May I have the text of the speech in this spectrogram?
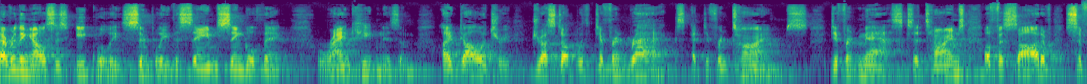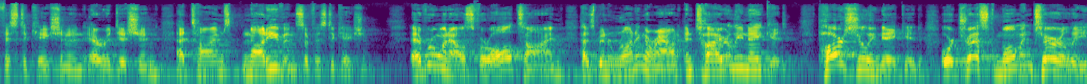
Everything else is equally, simply the same single thing rank hedonism, idolatry, dressed up with different rags at different times, different masks, at times a facade of sophistication and erudition, at times not even sophistication. Everyone else, for all time, has been running around entirely naked, partially naked, or dressed momentarily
